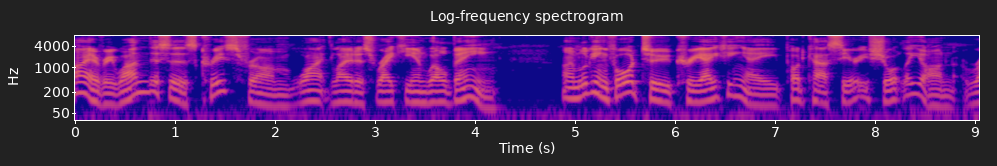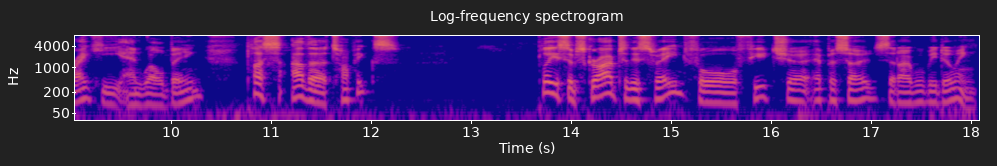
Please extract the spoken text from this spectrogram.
Hi everyone, this is Chris from White Lotus Reiki and Wellbeing. I'm looking forward to creating a podcast series shortly on Reiki and Wellbeing, plus other topics. Please subscribe to this feed for future episodes that I will be doing.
